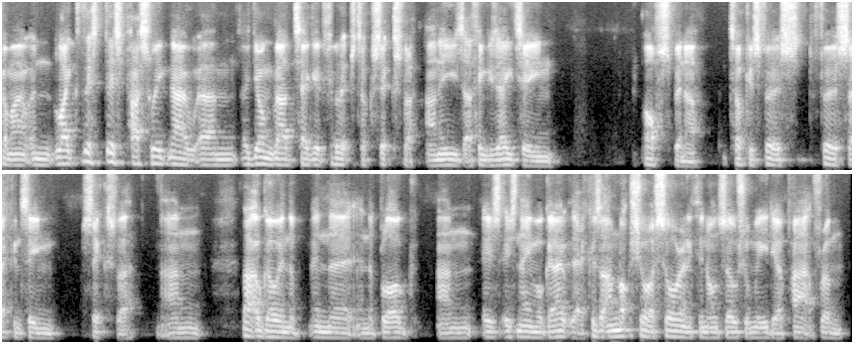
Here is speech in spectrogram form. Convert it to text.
come out and like this this past week now, um, a young lad Tegid Phillips took six for, and he's I think he's 18, off spinner, took his first first second team six for, and that'll go in the in the in the blog and his, his name will get out there because I'm not sure I saw anything on social media apart from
